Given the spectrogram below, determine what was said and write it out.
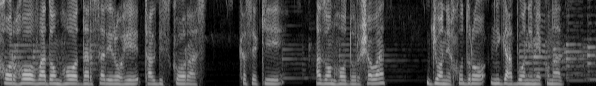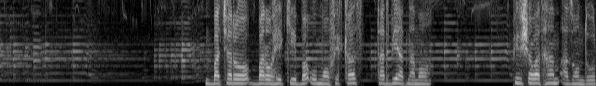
Хорҳо ва домҳо дар сари роҳи талбискор аст. Касе ки аз онҳо дур шавад ҷони худро нигаҳбонӣ мекунад. Бачаро ба роҳе ки ба ӯ мувофиқ аст тарбият намо. Пир шавад ҳам аз он дур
